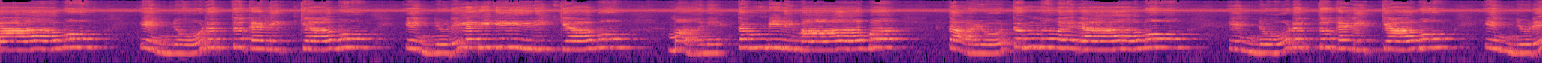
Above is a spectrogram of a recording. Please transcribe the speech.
വരാമോ എന്നോടൊത്തു കളിക്കാമോ? എന്നുടെ അരികെ ഇരിക്കാമോ മാനത്തമ്പിളി മാമ താഴോട്ടൊന്നു വരാമോ? എന്നോടൊത്തു കളിക്കാമോ? എന്നുടെ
